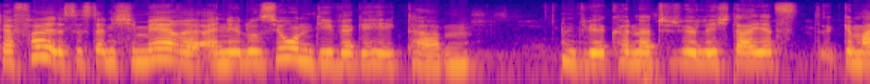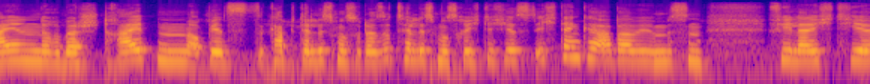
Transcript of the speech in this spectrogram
der Fall. Das ist eine Chimäre, eine Illusion, die wir gehegt haben. Und wir können natürlich da jetzt gemein darüber streiten, ob jetzt Kapitalismus oder Sozialismus richtig ist. Ich denke aber, wir müssen vielleicht hier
